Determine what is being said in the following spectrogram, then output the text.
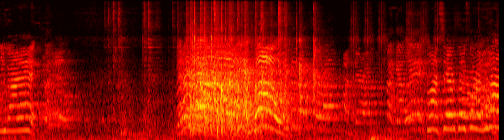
Ellen, you got it. Yeah! yeah. Go! Come on, Sarah. Come on, Sarah, go for it. You got it.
